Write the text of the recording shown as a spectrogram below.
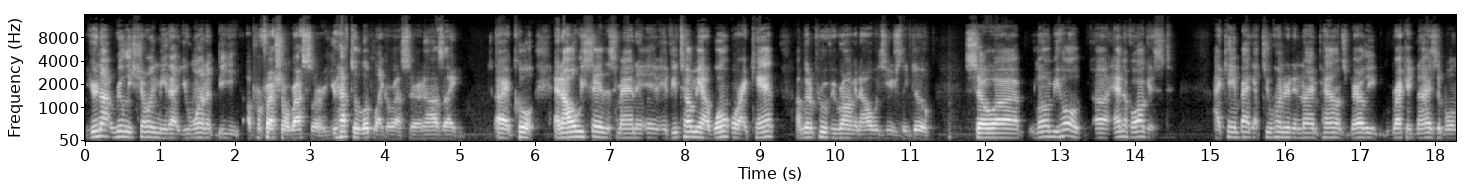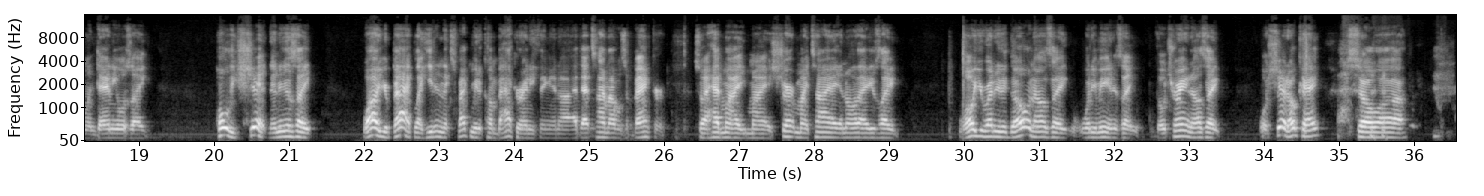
you're not really showing me that you want to be a professional wrestler. You have to look like a wrestler. And I was like, all right, cool. And I always say this, man. If you tell me I won't or I can't, I'm going to prove you wrong. And I always usually do. So uh, lo and behold, uh, end of August, I came back at 209 pounds, barely recognizable. And Danny was like, holy shit. And he was like, wow, you're back. Like he didn't expect me to come back or anything. And uh, at that time, I was a banker, so I had my my shirt, my tie, and all that. He's like, well, you ready to go? And I was like, what do you mean? He's like, go train. I was like, well, shit, okay. So uh,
